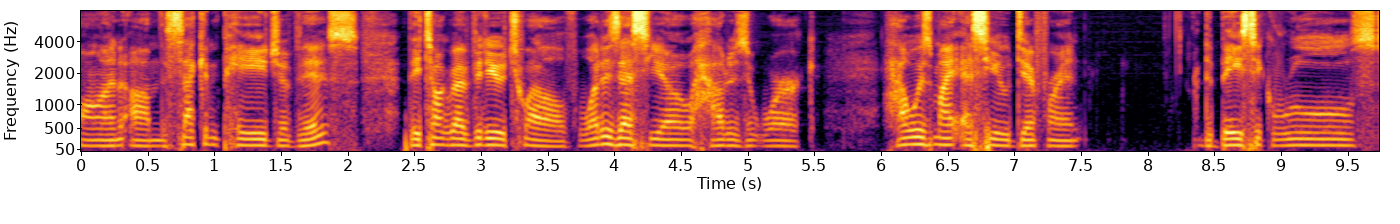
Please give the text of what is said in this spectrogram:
on um, the second page of this, they talk about video 12. What is SEO? How does it work? How is my SEO different? The basic rules,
